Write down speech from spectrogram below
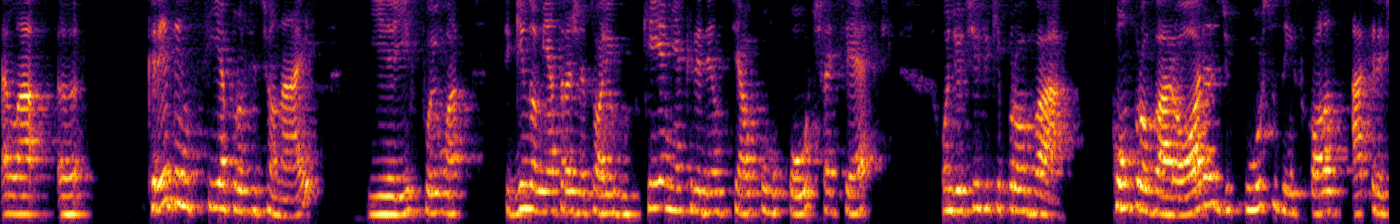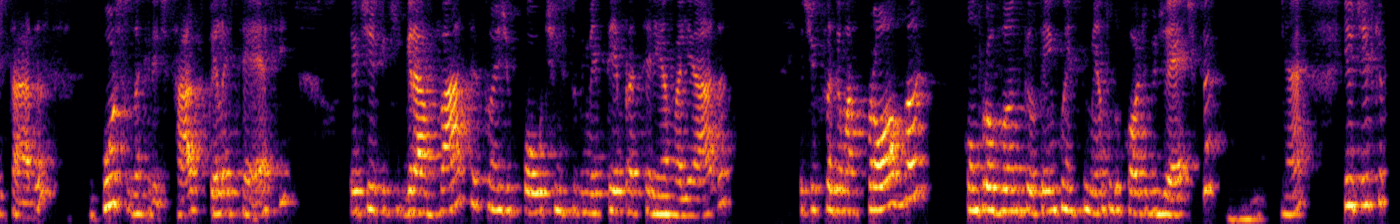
ela uh, credencia profissionais, e aí foi uma seguindo a minha trajetória, eu busquei a minha credencial como coach ICF, onde eu tive que provar, comprovar horas de cursos em escolas acreditadas, cursos acreditados pela ICF. Eu tive que gravar sessões de coaching e submeter para serem avaliadas. Eu tive que fazer uma prova comprovando que eu tenho conhecimento do código de ética, né? E eu tive que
